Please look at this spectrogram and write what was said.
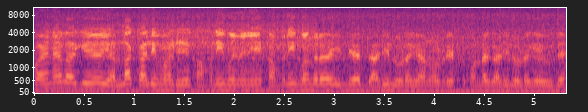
ಫೈನಲ್ ಆಗಿ ಎಲ್ಲ ಖಾಲಿ ಮಾಡಿ ಕಂಪ್ನಿಗೆ ಬಂದೀನಿ. ಕಂಪ್ನಿಗೆ ಬಂದ್ರೆ ಇಲ್ಲೇ ಗಾಡಿ ಲೋಡ್ ಆಗ್ಯಾವ ನೋಡ್ರಿ ಎಷ್ಟು ಕೊಂಡ ಗಾಡಿ ಲೋಡ್ ಆಗ್ಯಾವ ಇದೆ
